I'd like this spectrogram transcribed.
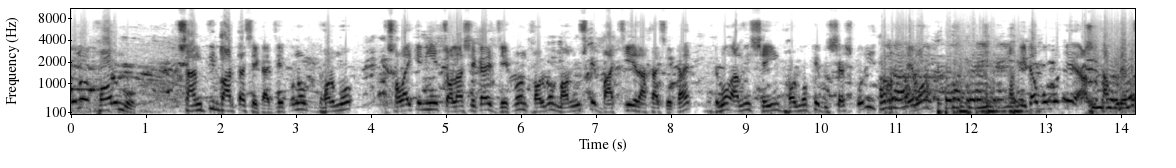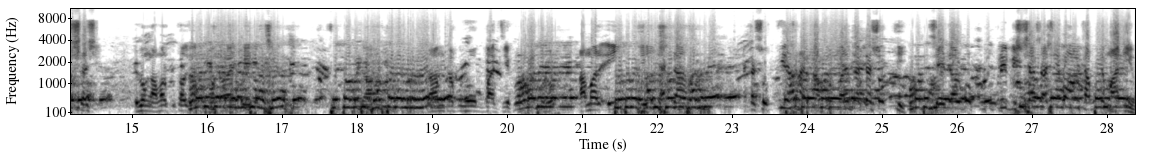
কোনো ধর্ম শান্তির বার্তা শেখায় যে কোনো ধর্ম সবাইকে নিয়ে চলা শেখায় যে কোনো ধর্ম মানুষকে বাঁচিয়ে রাখা শেখায় এবং আমি সেই ধর্মকে বিশ্বাস করি এবং আমি এটাও বলব যে আমি ঠাকুরে বিশ্বাসী এবং আমার কোথাও যদি মনে হয় যে রাম ঠাকুর হোক বা যে কোনো আমার এই এই একটা একটা শক্তি আছে না ঠাকুর মানে তো একটা শক্তি সেটার উপর পুরোপুরি বিশ্বাস আছে এবং আমি ঠাকুরকে মানিও।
